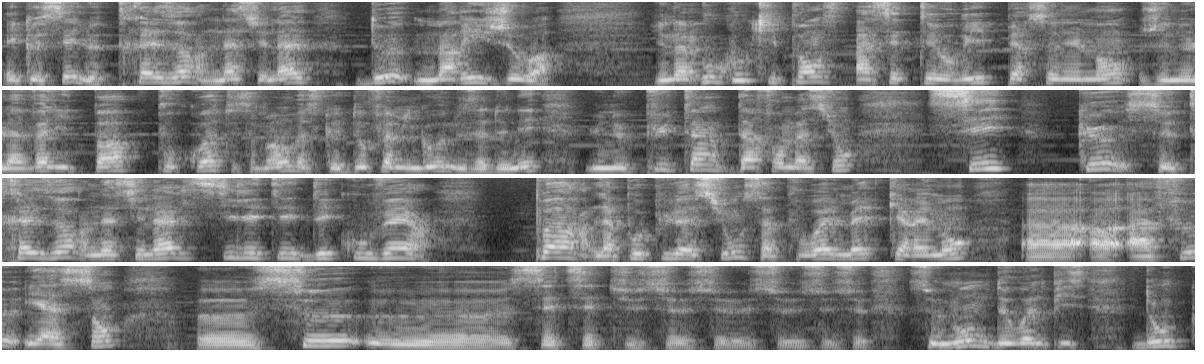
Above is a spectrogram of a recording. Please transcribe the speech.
et que c'est le trésor national de Marie Joa. Il y en a beaucoup qui pensent à cette théorie, personnellement je ne la valide pas. Pourquoi? Tout simplement parce que Doflamingo nous a donné une putain d'information. C'est que ce trésor national, s'il était découvert par la population, ça pourrait mettre carrément à, feu et à sang euh, ce, euh, cette, ce, ce, ce, monde de One Piece. Donc,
